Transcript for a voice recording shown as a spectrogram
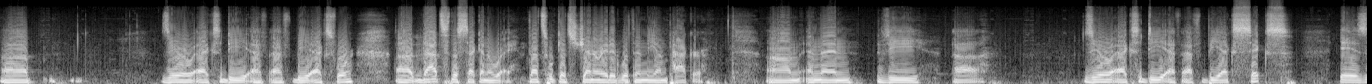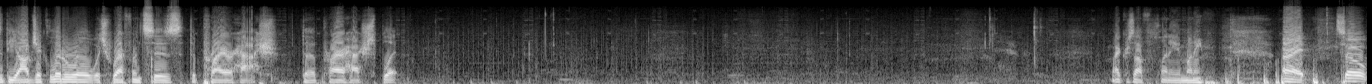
uh, 0xdffbx4, uh, that's the second array. That's what gets generated within the unpacker. Um, and then the uh, 0xdffbx6 is the object literal which references the prior hash, the prior hash split. Microsoft has plenty of money. All right, so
